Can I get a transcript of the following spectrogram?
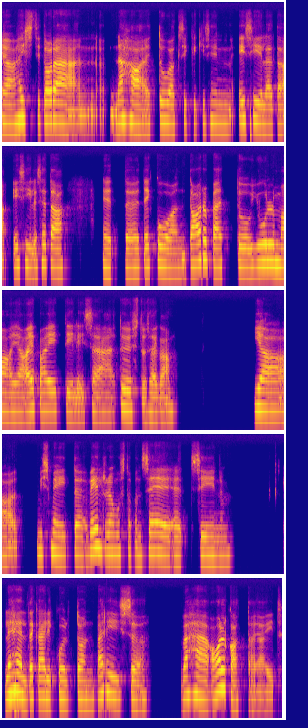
Ja hästi tore on näha, et tuuakse ikkagi siin esile, esile seda, et tegu on tarbetu, julma ja ebaeetilise tööstusega. Ja mis meid veel rõõmustab, on see, et siin lehel tegelikult on päris vähe algatajaid,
